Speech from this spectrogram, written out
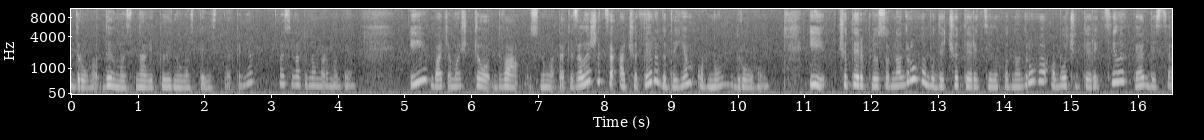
друга. Дивимось на відповідну властивість степеня. Ось вона під номером 1. І бачимо, що 2 основа так і залишиться, а 4 додаємо 1 другу. І 4 плюс 1 друга буде 4,1 друга або 4,5.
